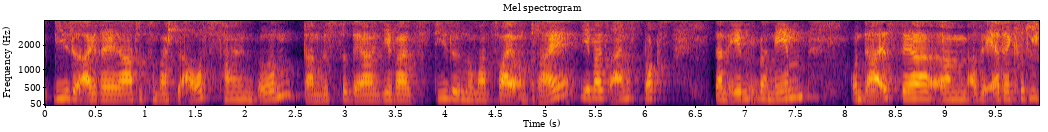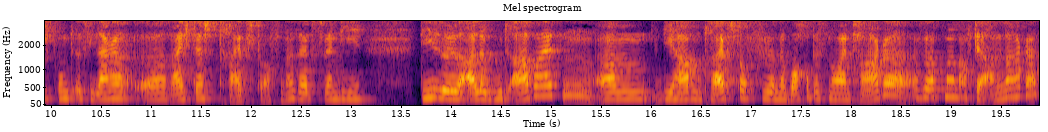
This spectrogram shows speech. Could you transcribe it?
Dieselaggregate zum Beispiel ausfallen würden, dann müsste der jeweils Diesel Nummer zwei und drei jeweils eines Blocks dann eben übernehmen. Und da ist der, ähm, also eher der kritische Punkt ist, wie lange äh, reicht der Treibstoff? Ne? Selbst wenn die Diesel alle gut arbeiten. Ähm, die haben Treibstoff für eine Woche bis neun Tage, hört man auf der Anlage.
